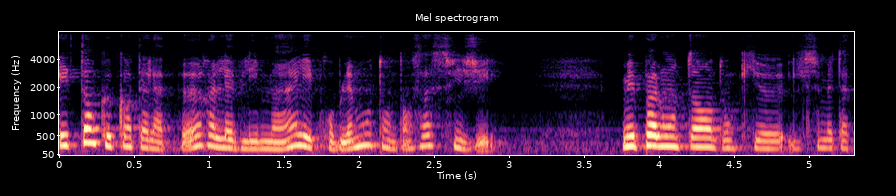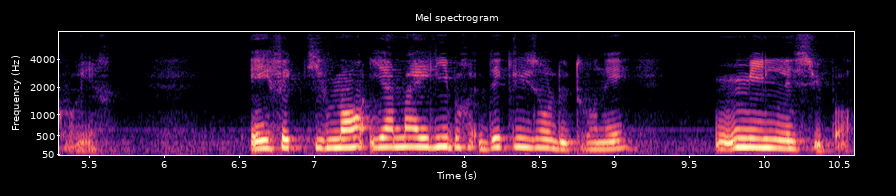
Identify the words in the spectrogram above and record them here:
étant que quand elle a peur, elle lève les mains et les problèmes ont tendance à se figer. Mais pas longtemps, donc euh, ils se mettent à courir. Et effectivement, Yama est libre dès qu'ils ont le tourner, mais il ne les suit pas.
